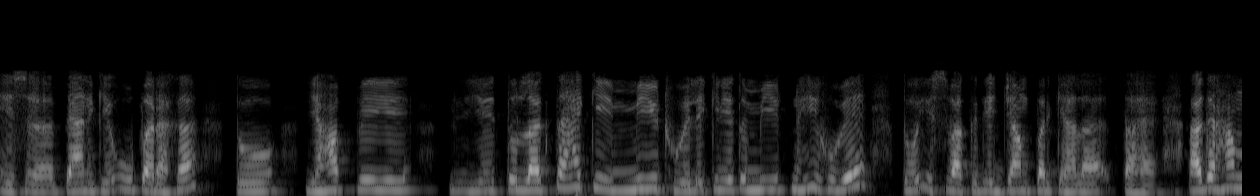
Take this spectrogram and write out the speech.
इस पेन के ऊपर रखा तो यहाँ पे ये ये तो लगता है कि मीट हुए, लेकिन ये तो मीट नहीं हुए तो इस वक्त ये जंपर कहलाता है। अगर हम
